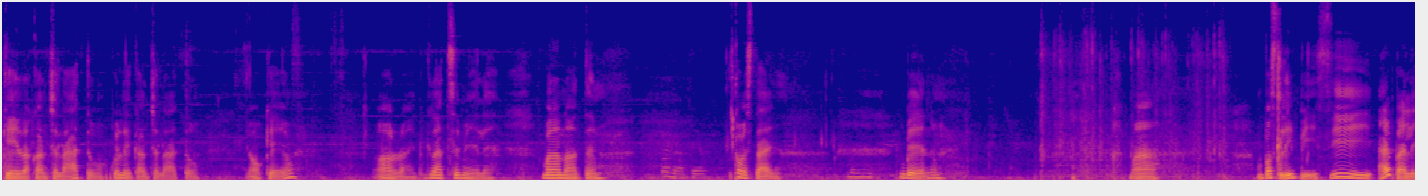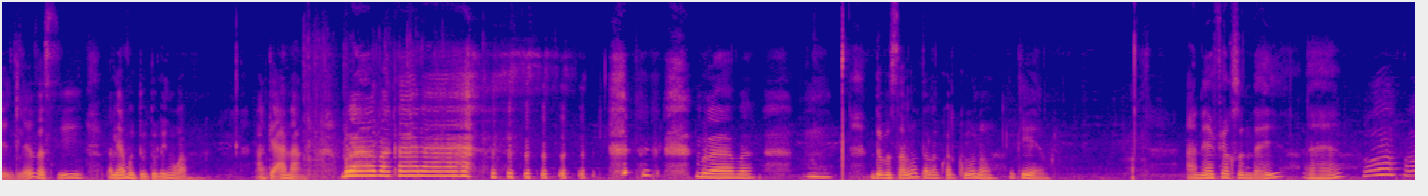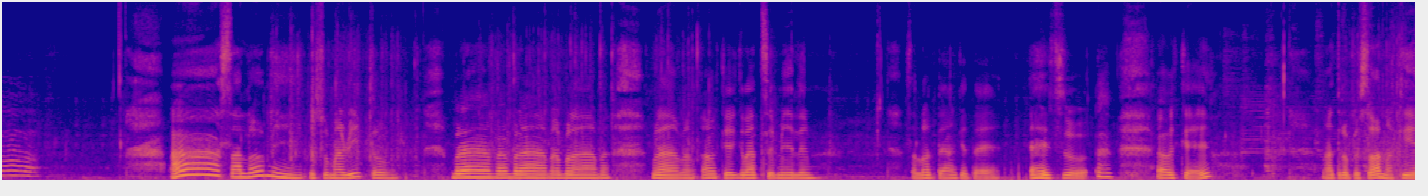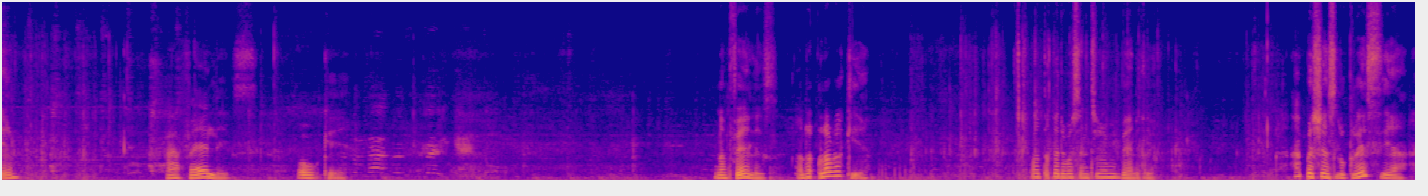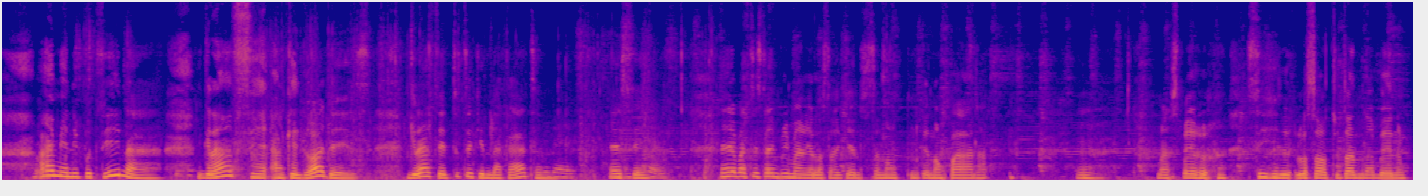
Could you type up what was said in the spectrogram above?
Che era cancellato. Quello è cancellato. Ok. Alright. Grazie mille. Buonanotte. Come stai? Bene. uma, um poslipe. Si, ai, falei inglês assim. Falei muito de língua. Anche anang. Brava, cara! Brava. Devo salon tala qualcuno. Chi è? Anne Fioxundei? Uh -huh. Ah, Salome, o seu marito. Brava, brava, brava brava. Ok, grazie mille. Salute anche te. E suo. Ok. Un'altra persona chi è? Ah, Felix. Ok. Non Felix. Chi è? Quanto che devo sentirmi bene qui? Ah, Patience Lucrezia. Ah, mia nipotina. Grazie, anche Goddess. Grazie a tutti che indagate. Eh sì. Eh, Battista in primaria lo sai che, non, che non parla. Mm. Ma spero, sì, lo so, tutto andrà bene.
